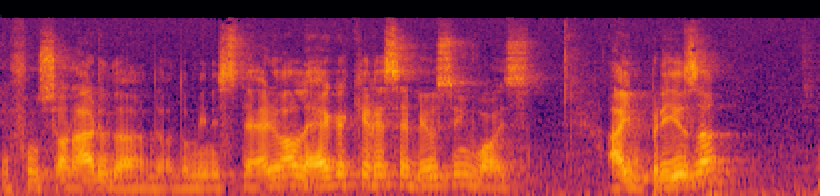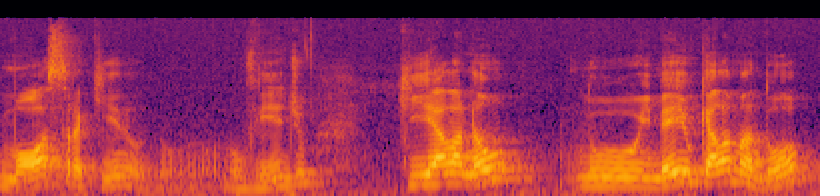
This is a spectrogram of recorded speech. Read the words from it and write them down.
o funcionário da, da, do Ministério, alega que recebeu esse invoice. A empresa mostra aqui no, no, no vídeo que ela não, no e-mail que ela mandou,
